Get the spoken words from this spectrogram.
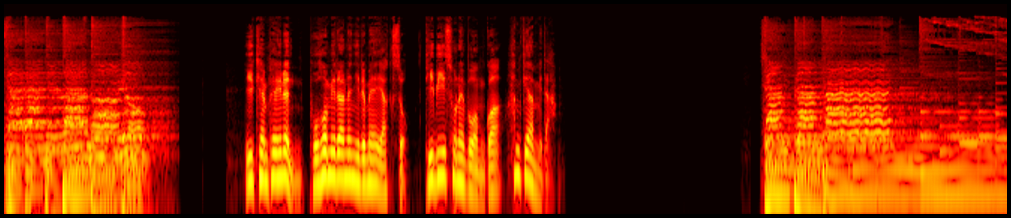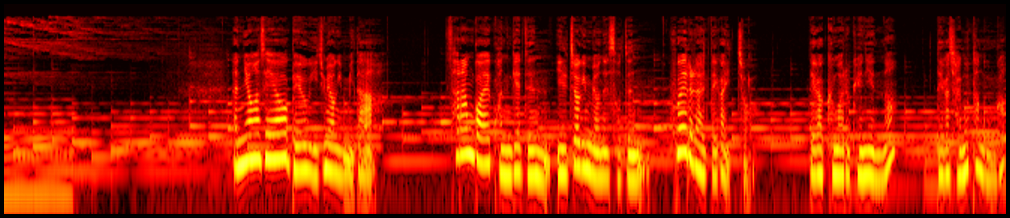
사랑을 나눠요 이 캠페인은 보험이라는 이름의 약속, DB손해보험과 함께합니다. 잠깐만 안녕하세요. 배우 이주명입니다. 사람과의 관계든 일적인 면에서든 후회를 할 때가 있죠. 내가 그 말을 괜히 했나? 내가 잘못한 건가?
